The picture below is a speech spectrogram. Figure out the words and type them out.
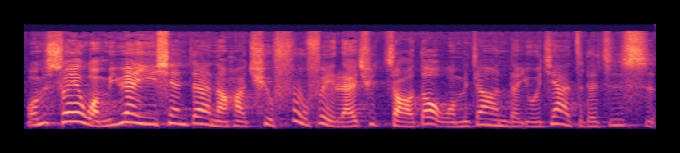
我们，所以我们愿意现在呢哈去付费来去找到我们这样的有价值的知识，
